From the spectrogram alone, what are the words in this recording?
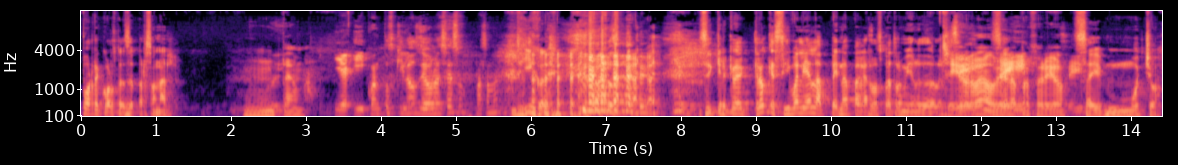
por recortes de personal. Mm. ¿Y, y cuántos kilos de oro es eso, más o menos? Híjole. sí, creo, creo- creo que sí valía la pena pagar los 4 millones de dólares. Sí, Sí, ¿verdad? Hubiera sí. preferido. Sí. Sí, mucho,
